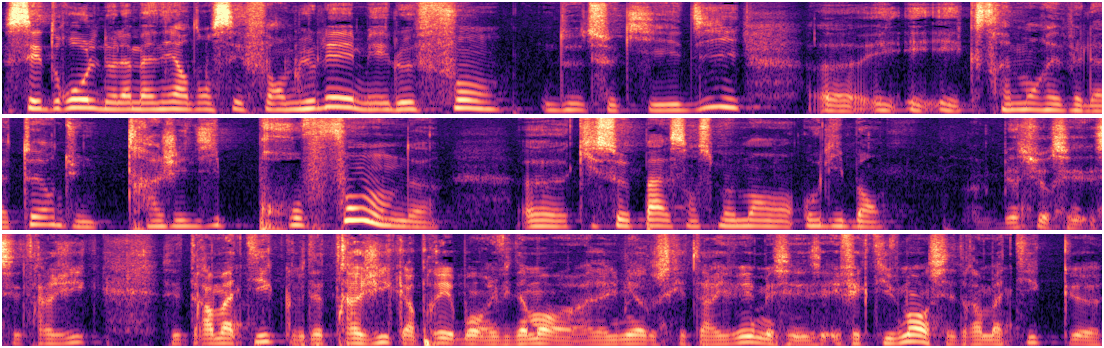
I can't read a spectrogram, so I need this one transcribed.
C'est drôle de la manière dont c'est formulé, mais le fond de ce qui est dit euh, est, extrêmement révélateur d'une tragédie profonde euh, qui se passe en ce moment au Liban bien sûr, c'est tragique, c'est dramatique, peut-être tragique après, bon, évidemment, à la lumière de ce qui est arrivé, mais effectivement, c'est dramatique euh,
